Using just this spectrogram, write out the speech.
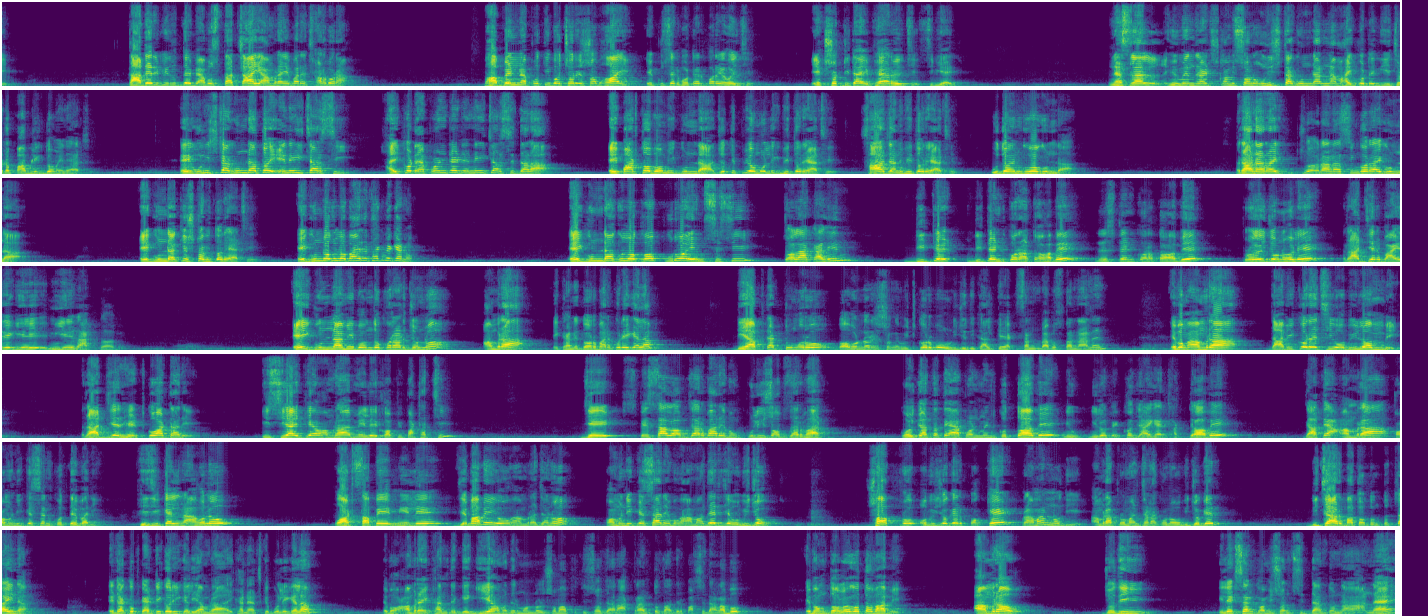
তাদের বিরুদ্ধে ব্যবস্থা চাই, আমরা এবারে ছাড়বো না। ভাববেন না প্রতি বছর এসব হয়। একুশের ভোটের পরে হয়েছে। একষট্টিটা এফআইআর হয়েছে CBI national human rights commission উনিশটা গুন্ডার নাম হাইকোর্টে দিয়েছে, ওটা পাবলিক ডোমেনে আছে। এই উনিশটা গুন্ডা তো এনএইচআরসি হাইকোর্ট অ্যাপয়েন্টেড এনএইচআরসি দ্বারা এই পার্থভৌমিক গুন্ডা, জ্যোতিপ্রিয় মল্লিক ভিতরে আছে, শাহজাহান ভিতরে আছে, উদয়ন গুহ গুন্ডা, রানা রায়, রানা সিংহ রায় গুন্ডা, এই গুন্ডা কেষ্ট ভিতরে আছে। এই গুন্ডাগুলো বাইরে থাকবে কেন? এই গুন্ডাগুলোকেও পুরো এমসিসি চলাকালীন ডিটেন্ট করাতে হবে রেস্টেন্ট করাতে হবে। প্রয়োজন হলে রাজ্যের বাইরে গিয়ে নিয়ে রাখতে হবে। এই গুন্ডামি বন্ধ করার জন্য আমরা এখানে দরবার করে গেলাম। ডে আফটার টুমোরো গভর্নরের সঙ্গে মিট করব, উনি যদি কালকে অ্যাকশন ব্যবস্থা না নেন। এবং আমরা দাবি করেছি অবিলম্বে রাজ্যের হেডকোয়ার্টারে ইসিআইকে আমরা মেলে কপি পাঠাচ্ছি। যে স্পেশাল অবজারভার এবং পুলিশ অবজারভার কলকাতাতে অ্যাপয়েন্টমেন্ট করতে হবে নিরপেক্ষ জায়গায় থাকতে হবে, যাতে আমরা কমিউনিকেশন করতে পারি। ফিজিক্যাল না হলেও হোয়াটসঅ্যাপে মেলে যেভাবেই হোক আমরা যেন কমিউনিকেশন এবং আমাদের যে অভিযোগ, সব অভিযোগের পক্ষে প্রামাণ্য দিয়ে, আমরা প্রমাণ ছাড়া কোনো অভিযোগের বিচার বা তদন্ত চাই না। এটা খুব ক্যাটেগরিক্যালি আমরা এখানে আজকে বলে গেলাম। এবং আমরা এখান থেকে গিয়ে আমাদের মণ্ডল সভাপতি সহ যারা আক্রান্ত, তাদের পাশে দাঁড়াবো। এবং দলগতভাবে আমরাও যদি ইলেকশন কমিশন সিদ্ধান্ত না নেয়,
